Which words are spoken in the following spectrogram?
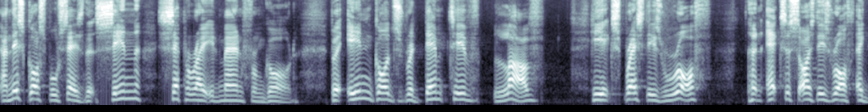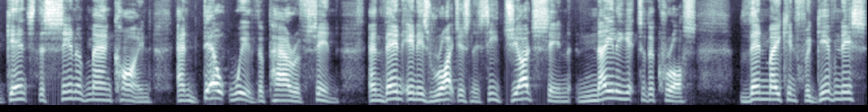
And this gospel says that sin separated man from God. But in God's redemptive love, he expressed his wrath and exercised his wrath against the sin of mankind and dealt with the power of sin. And then in his righteousness, he judged sin, nailing it to the cross, then making forgiveness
